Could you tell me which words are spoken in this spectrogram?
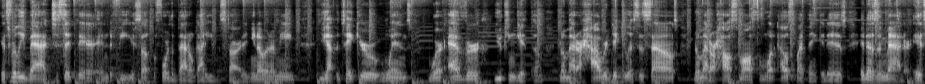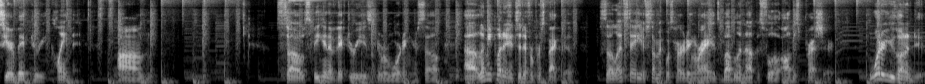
It's really bad to sit there and defeat yourself before the battle got even started. You know what i mean? You have to take your wins wherever you can get them. No matter how ridiculous it sounds no matter how small someone else might think it is it doesn't matter. It's your victory. Claim it. Um so speaking of victories and rewarding yourself uh, let me put it into a different perspective so let's say your stomach was hurting, right? It's bubbling up, it's full of all this pressure. What are you gonna do?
